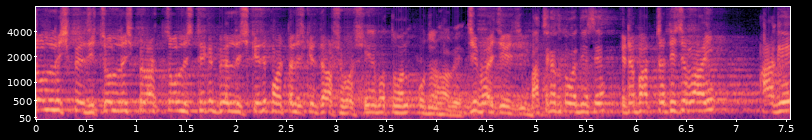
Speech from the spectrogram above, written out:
চল্লিশ কেজি চল্লিশ প্লাস চল্লিশ থেকে বিয়াল্লিশ কেজি পঁয়তাল্লিশ কেজি আশেপাশে। এর বর্তমান ওজন হবে। জি ভাই জি জি। বাচ্চা কত কবে দিয়েছে? এটা বাচ্চা দিছে ভাই আগে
